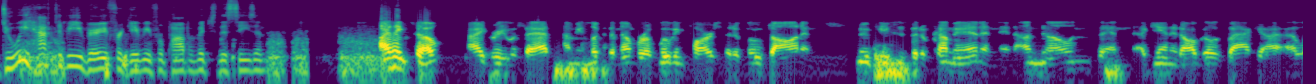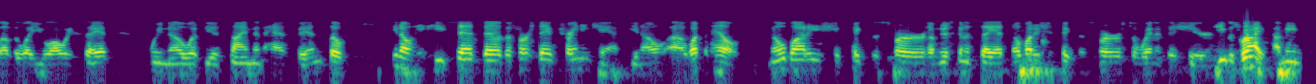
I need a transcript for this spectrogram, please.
Do we have to be very forgiving for Popovich this season? I think so. I agree with that. I mean, look at the number of moving parts that have moved on and new pieces that have come in and, and unknowns. And again, it all goes back. I, I love the way you always say it. We know what the assignment has been. So, you know, he said uh, the first day of training camp, you know, uh, what the hell? Nobody should pick the Spurs. I'm just going to say it. Nobody should pick the Spurs to win it this year. He was right. I mean,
